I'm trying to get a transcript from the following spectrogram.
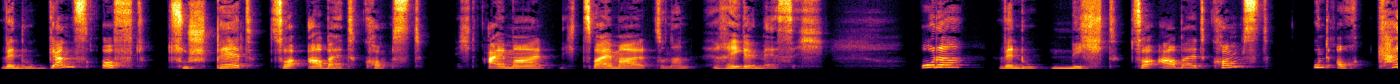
wenn du ganz oft zu spät zur Arbeit kommst. Nicht einmal, nicht zweimal, sondern regelmäßig. Oder wenn du nicht zur Arbeit kommst und auch keine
